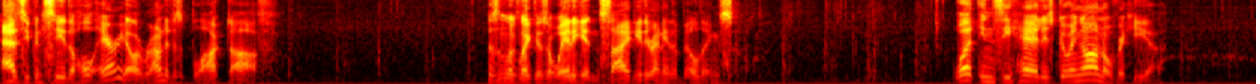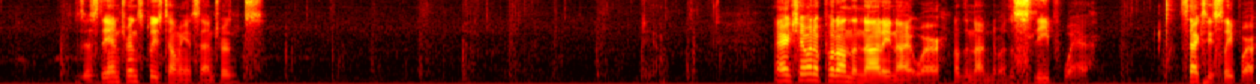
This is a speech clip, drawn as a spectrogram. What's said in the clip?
As you can see, the whole area around it is blocked off. Doesn't look like there's a way to get inside either any of the buildings. What in the hell is going on over here? Is this the entrance? Please tell me it's the entrance. Damn. Actually, I'm going to put on the naughty nightwear. Not the naughty nightwear, the sleepwear. Sexy sleepwear.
